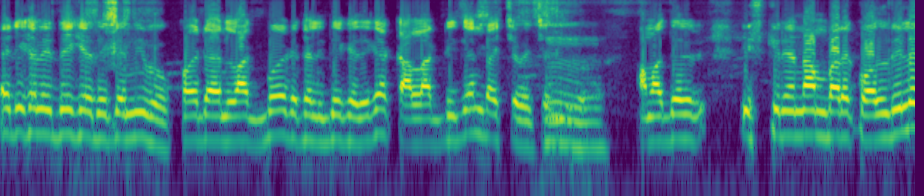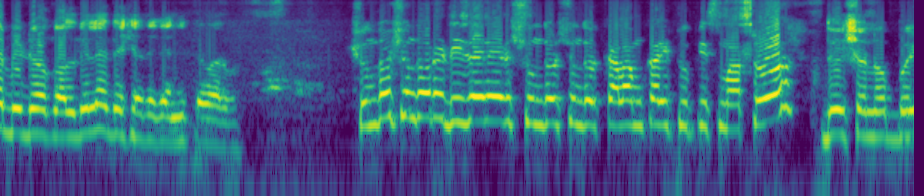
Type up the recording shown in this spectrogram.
এটি খালি দেখে দেখে নিব। কয়টা লাগবে এটা খালি দেখে দেখে কালার ডিজাইন বাচ্চা বাচ্চা নিব। আমাদের স্ক্রিনের নাম্বারে কল দিলে ভিডিও কল দিলে দেখে দেখে নিতে পারব। সুন্দর সুন্দর ডিজাইনের সুন্দর সুন্দর কালামকারি টু পিস মাত্র দুইশো নব্বই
